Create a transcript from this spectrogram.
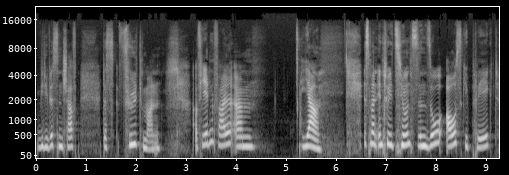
wie die Wissenschaft, das fühlt man. Auf jeden Fall, ähm, ja, ist mein Intuitionssinn so ausgeprägt,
